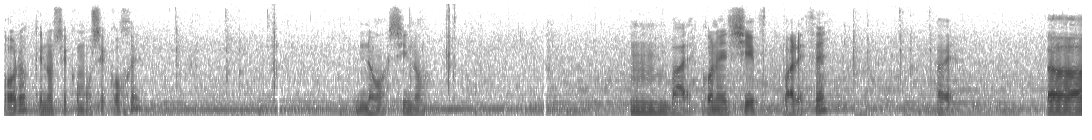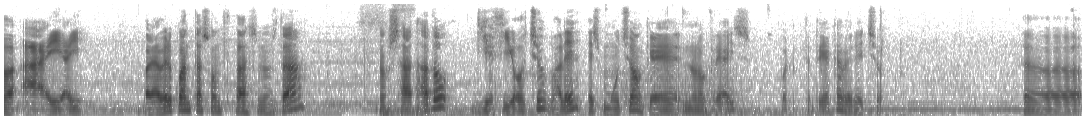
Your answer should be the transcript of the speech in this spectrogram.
oro? Que no sé cómo se coge. No, así no. Mm, vale, con el shift parece. A ver. Uh, ahí, ahí. Vale, a ver cuántas onzas nos da. Nos ha dado 18, ¿vale? Es mucho, aunque no lo creáis. Bueno, tendría que haber hecho. Uh,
